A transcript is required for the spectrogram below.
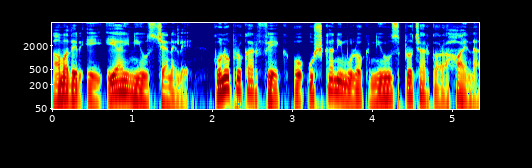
আমাদের এই এআই নিউজ চ্যানেলে কোনো প্রকার ফেক ও উস্কানিমূলক নিউজ প্রচার করা হয় না।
